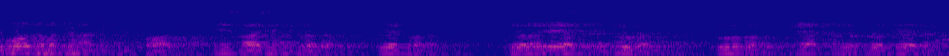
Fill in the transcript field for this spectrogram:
त्रिभुवन नमस्कारणानि स्मृत्वात् मे स्वाचित्रं वेत्पनं जलदेयस्य ध्रुव ध्रुवपनं जयस्य ध्रुवस्य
